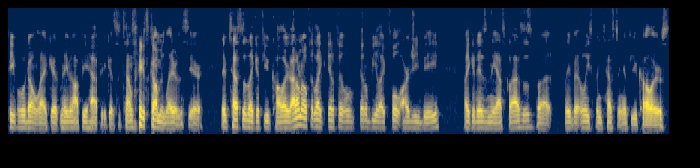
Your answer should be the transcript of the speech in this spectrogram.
people who don't like it maybe not be happy because it sounds like it's coming later this year they've tested like a few colors. I don't know if it like if it'll it'll be like full RGB like it is in the S classes, but they've at least been testing a few colors.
